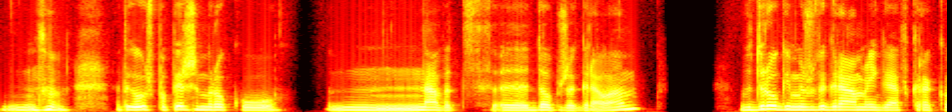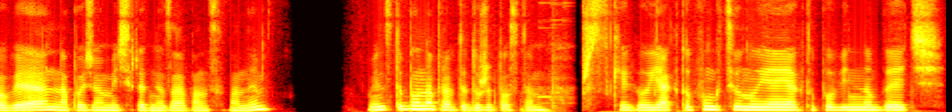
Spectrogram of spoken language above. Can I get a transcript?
Dlatego już po pierwszym roku mm, nawet e, dobrze grałam. W drugim już wygrałam ligę w Krakowie na poziomie średnio zaawansowanym. Więc to był naprawdę duży postęp wszystkiego, jak to funkcjonuje, jak to powinno być,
